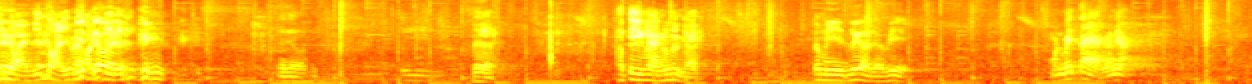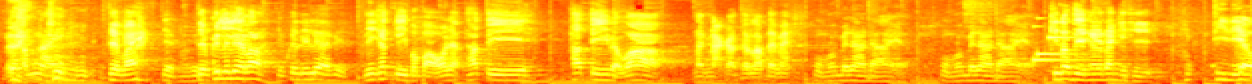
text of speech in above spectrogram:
ิดหน่อยนิดหน่อยใช่ไหมนิดหน่อยเาอีกทีเดี๋ยวนี่ถ้าตีแรงรู้สึกไง ก็มีเลือดนะพี่ มันไม่แตกแล้วเนี่ย ทำไหน เจ็บไหมเจ็บครับพี่ เจ็บขึ้นเรื่อยๆป่ะ เจ็บขึ้นเรื่อยๆพี่ นี่แค่ตีเบาๆเนี่ย ถ้าตี ถ้าตีแบบว่า หนักๆอะจะรับได้ไหมผมว่าไม่น่าได้อะผมว่าไม่น่าได้อะคิดว่าตีไงได้กี่ที ทีเดียว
